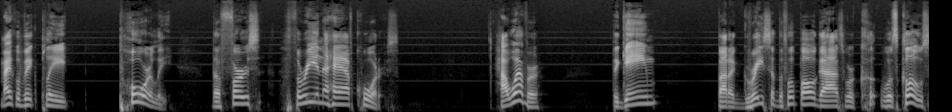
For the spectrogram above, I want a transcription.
Michael Vick played poorly the first three and a half quarters. However, the game by the grace of the football guys were was close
